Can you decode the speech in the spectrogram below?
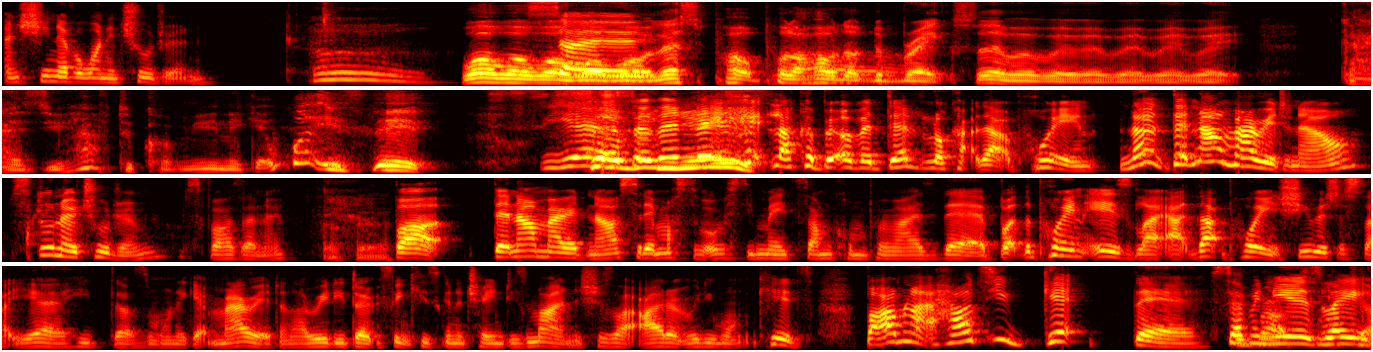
and she never wanted children. Whoa, whoa, whoa, whoa, So- whoa! Let's pull, pull a hold up the brakes. Wait, wait, wait, wait, wait, wait, wait, guys! You have to communicate. What is this? Yeah, so Seven then they hit like a bit of a deadlock at that point. No, they're now married now. Still no children, as far as I know. Okay. But they're now married now, so they must have obviously made some compromise there. But the point is, like at that point, she was just like, "Yeah, he doesn't want to get married, and I really don't think he's going to change his mind." And she's like, "I don't really want kids." But I'm like, how do you get there seven Without years later,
